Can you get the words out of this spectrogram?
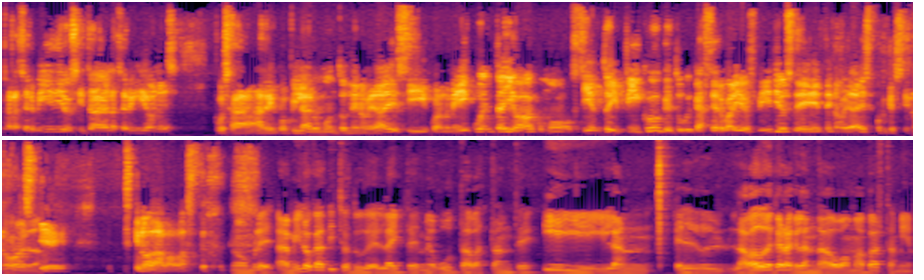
para hacer vídeos y tal, hacer guiones, pues a, recopilar un montón de novedades y cuando me di cuenta llevaba como ciento y pico que tuve que hacer varios vídeos de, de novedades porque si no es que es que no daba abasto. No, hombre, a mí lo que has dicho tú del live test me gusta bastante y el lavado de cara que le han dado a mapas también.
